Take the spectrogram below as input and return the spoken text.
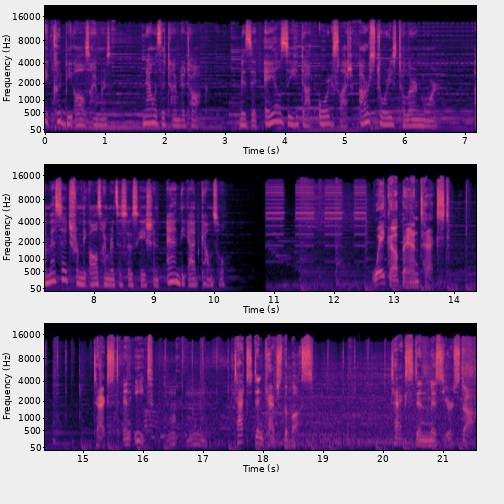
it could be Alzheimer's. Now is the time to talk. Visit alz.org slash our stories to learn more. A message from the Alzheimer's Association and the Ad Council. Wake up and text. Text and eat. Text and catch the bus. Text and miss your stop.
